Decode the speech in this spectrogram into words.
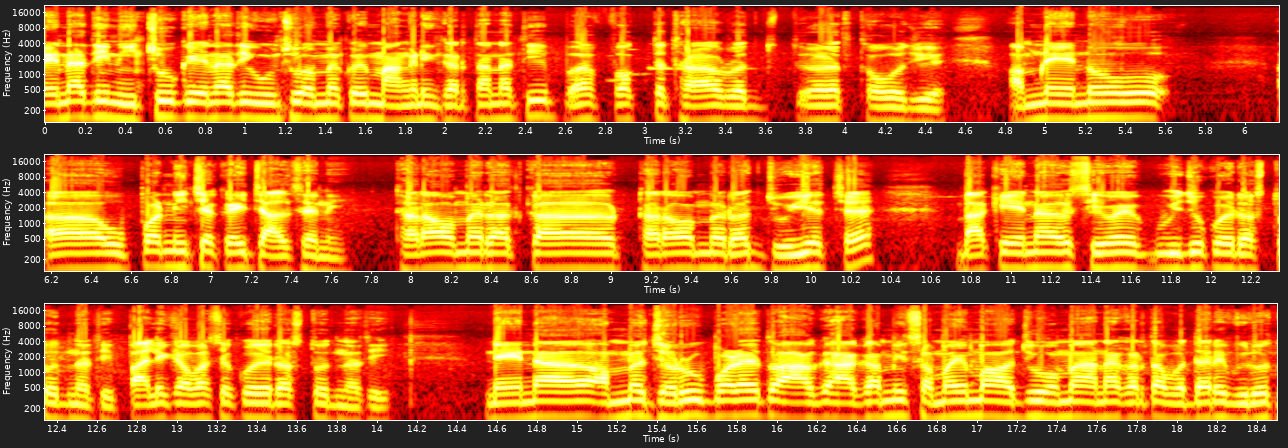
એનાથી નીચું કે એનાથી ઊંચું અમે કોઈ માંગણી કરતા નથી. ફક્ત ઠરાવ રદ રદ થવો જોઈએ. અમને એનું ઉપર નીચે કંઈ ચાલશે નહીં. ઠરાવ અમે રદ ઠરાવ અમે રદ જોઈએ જ છે. બાકી એના સિવાય બીજો કોઈ રસ્તો જ નથી. પાલિકા પાસે કોઈ રસ્તો જ નથી. ને એના, અમને જરૂર પડે તો આગ- આગામી સમયમાં હજુ અમે આના કરતાં વધારે વિરોધ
